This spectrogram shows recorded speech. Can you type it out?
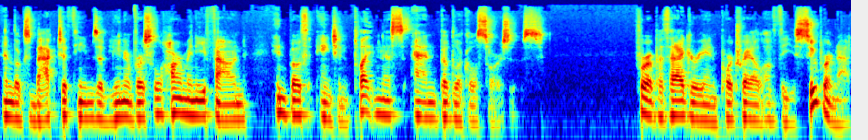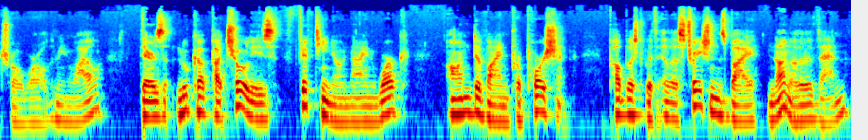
and looks back to themes of universal harmony found in both ancient Platonists and biblical sources. For a Pythagorean portrayal of the supernatural world, meanwhile, there's Luca Pacioli's 1509 work On Divine Proportion, published with illustrations by none other than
